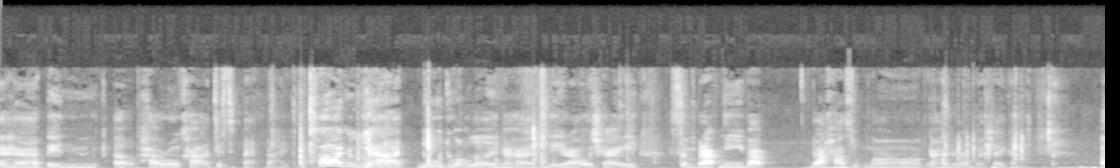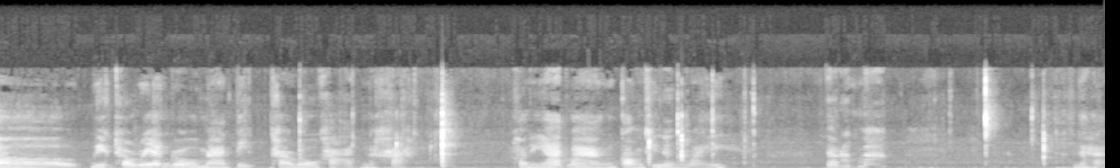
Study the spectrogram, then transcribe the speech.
นะคะเป็นเอ่อ power card 78 ใบขออนุญาตดูดวงเลยนะคะ วันนี้เราใช้สำหรับนี้แบบราคาสูงมากนะคะ เดี๋ยวเรามาใช้กันเอ่อ Victorian Romantic Tarot Card นะคะ ขออนุญาตวางกองที่หนึ่งไว้ น่ารักมากนะคะ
